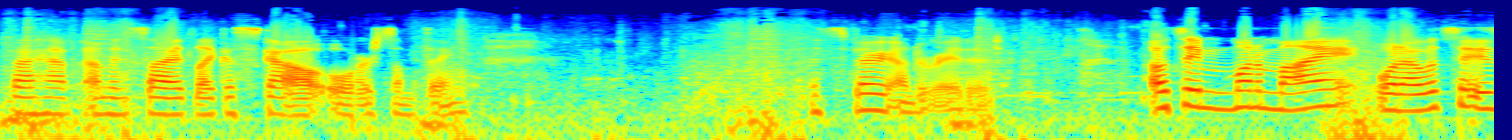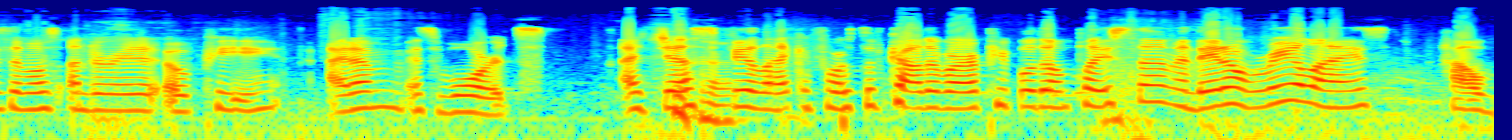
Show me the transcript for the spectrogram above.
if I have I'm inside like a scout or something. It's very underrated. I would say one of my what I would say is the most underrated OP item is wards. I just feel like in Forests of Caldavar people don't place them and they don't realize how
